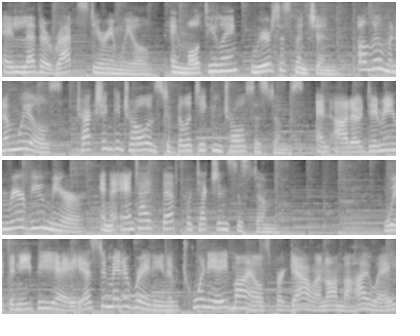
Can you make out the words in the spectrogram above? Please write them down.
a leather wrapped steering wheel, a multi link rear suspension, aluminum wheels, traction control and stability control systems, an auto dimming rear view mirror, and an anti theft protection system. With an EPA estimated rating of 28 miles per gallon on the highway,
